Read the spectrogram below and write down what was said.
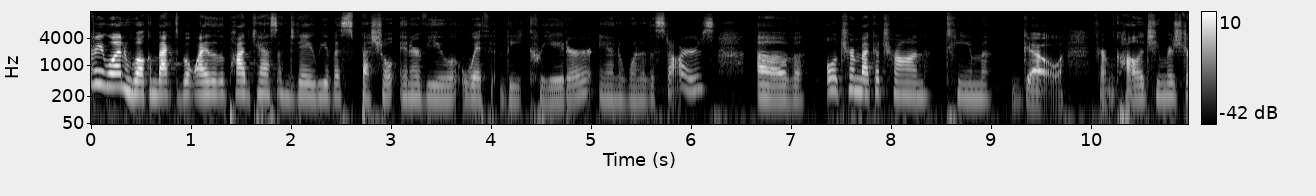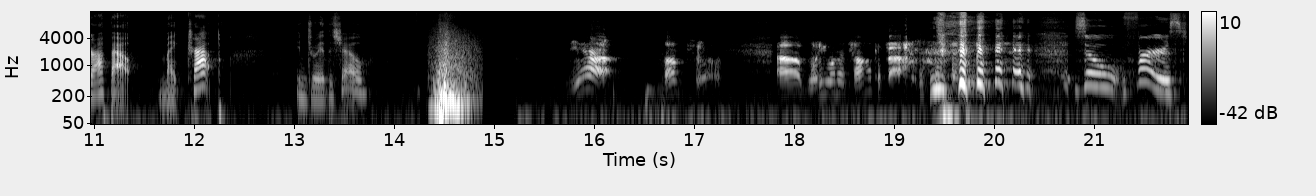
everyone. Welcome back to But Why the podcast. And today we have a special interview with the creator and one of the stars of Ultra Mechatron Team Go from College Humor's Dropout, Mike Trapp. Enjoy the show. Yeah. Uh, what do you want to talk about? so first,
